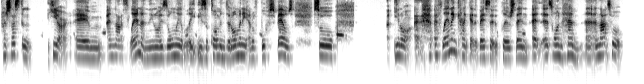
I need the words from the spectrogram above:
persistent here, um, and that's Lennon. You know, he's only like he's the common denominator of both spells. So, you know, if Lennon can't get the best out of the players, then it, it's on him, and, and that's what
